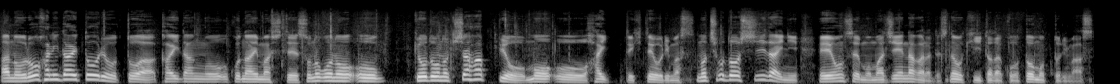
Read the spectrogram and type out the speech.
あの、ローハニ大統領とは会談を行いまして、その後の共同の記者発表も入ってきております。後ほど7時台に、音声も交えながらですね、お聞きいただこうと思っております。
